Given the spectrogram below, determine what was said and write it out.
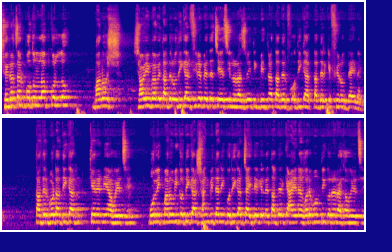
স্বৈরাচার পতন লাভ করল, মানুষ স্বাভাবিকভাবে তাদের অধিকার ফিরে পেতে চেয়েছিল, রাজনৈতিকবিদরা তাদের অধিকার তাদেরকে ফেরত দেয় নাই। তাদের ভোটাধিকার কেড়ে নেওয়া হয়েছে। মৌলিক মানবিক অধিকার, সাংবিধানিক অধিকার চাইতে গেলে তাদেরকে আয়না ঘরে বন্দি করে রাখা হয়েছে।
